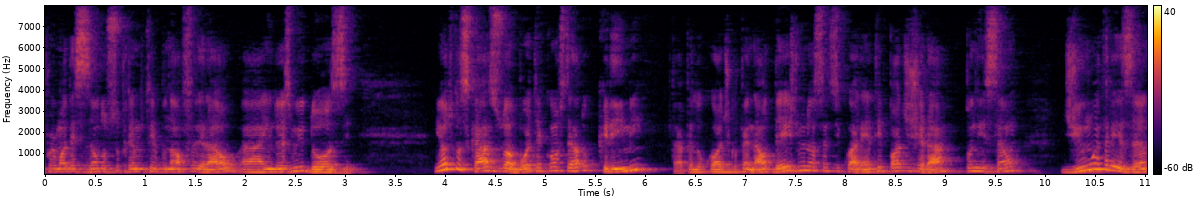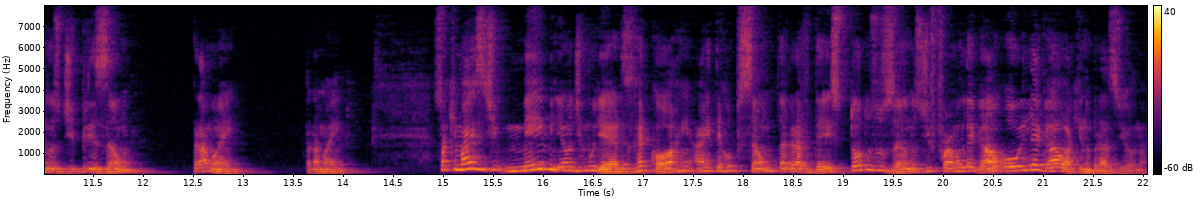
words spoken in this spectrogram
por uma decisão do Supremo Tribunal Federal ah, em 2012. Em outros casos, o aborto é considerado crime tá, pelo Código Penal desde 1940 e pode gerar punição de 1 a 3 anos de prisão para a mãe. Para mãe. Só que mais de meio milhão de mulheres recorrem à interrupção da gravidez todos os anos de forma legal ou ilegal aqui no Brasil. Né?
